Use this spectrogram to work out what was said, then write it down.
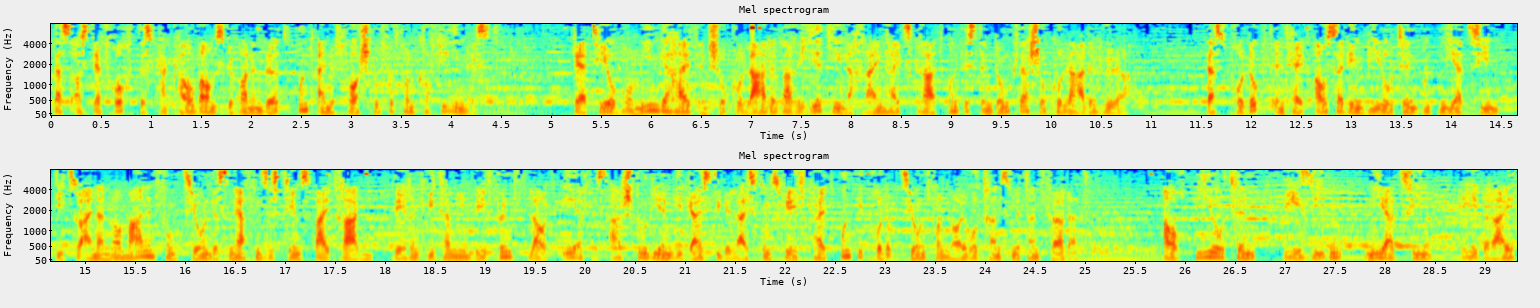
das aus der Frucht des Kakaobaums gewonnen wird und eine Vorstufe von Koffein ist. Der Theobromingehalt in Schokolade variiert je nach Reinheitsgrad und ist in dunkler Schokolade höher. Das Produkt enthält außerdem Biotin und Niacin, die zu einer normalen Funktion des Nervensystems beitragen, während Vitamin B5 laut EFSA-Studien die geistige Leistungsfähigkeit und die Produktion von Neurotransmittern fördert. Auch Biotin, B7, Niacin, B3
